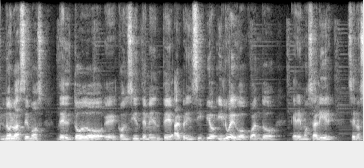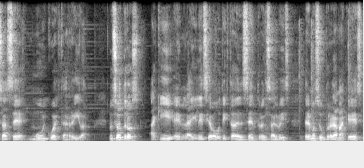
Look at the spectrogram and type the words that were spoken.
no lo hacemos del todo eh, conscientemente al principio y luego cuando queremos salir se nos hace muy cuesta arriba. Nosotros aquí en la Iglesia Bautista del Centro en San Luis tenemos un programa que es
